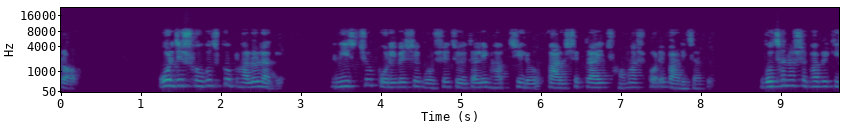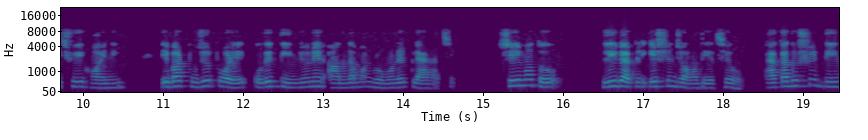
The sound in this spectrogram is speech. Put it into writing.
টব। ওর যে সবুজ খুব ভালো লাগে। নিশ্চুপ পরিবেশে বসে চৈতালি ভাবছিল, কাল সে প্রায় ছ মাস পরে বাড়ি যাবে। গোছানো সেভাবে কিছুই হয়নি। এবার পুজোর পরে ওদের তিনজনের আন্দামান ভ্রমণের প্ল্যান আছে। সেই মতো লিভ অ্যাপ্লিকেশন জমা দিয়েছে ও। একাদশীর দিন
